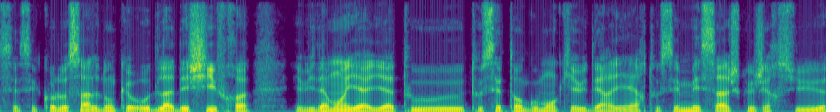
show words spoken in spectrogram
c'est colossal. Donc au-delà des chiffres, évidemment, il y a, y a tout, tout cet engouement qu'il y a eu derrière, tous ces messages que j'ai reçus,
